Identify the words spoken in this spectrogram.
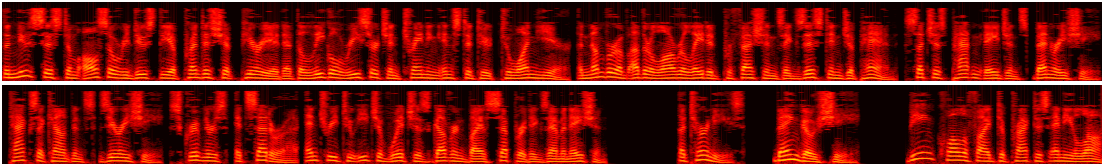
The new system also reduced the apprenticeship period at the Legal Research and Training Institute to one year. A number of other law related professions exist in Japan, such as patent agents, tax accountants, scriveners, etc., entry to each of which is governed by a separate examination. Attorneys, bengoshi, being qualified to practice any law,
